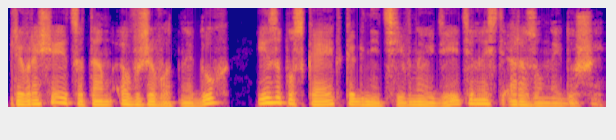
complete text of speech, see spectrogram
превращается там в животный дух и запускает когнитивную деятельность разумной души.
